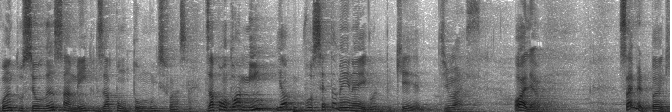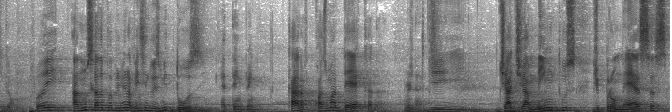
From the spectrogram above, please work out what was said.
quanto o seu lançamento desapontou muitos fãs. Desapontou a mim e a você também, né, Igor? Porque Demais. Olha, Cyberpunk então, foi anunciado pela primeira vez em 2012. É tempo, hein? Cara, quase uma década de, de adiamentos, de promessas.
